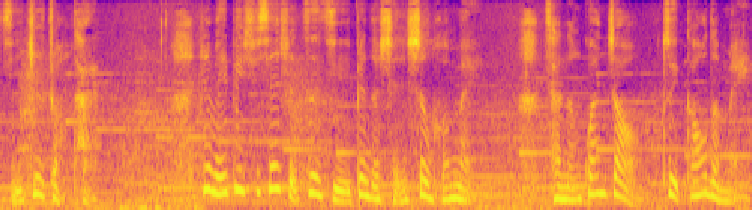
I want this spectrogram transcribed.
极致状态，认为必须先使自己变得神圣和美，才能关照最高的美。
